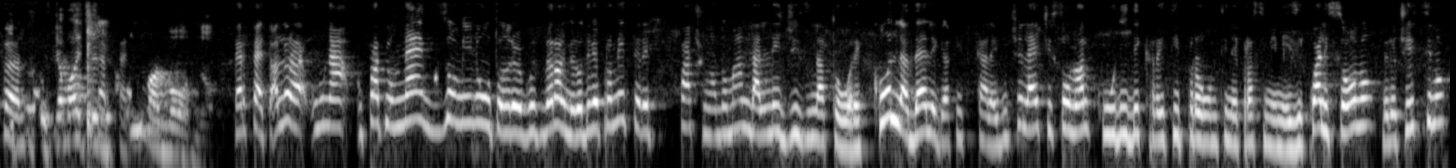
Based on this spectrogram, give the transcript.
first. possiamo essere il Perfetto. primo al mondo. Perfetto, allora una, proprio mezzo minuto, onorevole Gusberoli, me lo deve promettere, faccio una domanda al legislatore. Con la delega fiscale, dice lei, ci sono alcuni decreti pronti nei prossimi mesi. Quali sono? Velocissimo?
